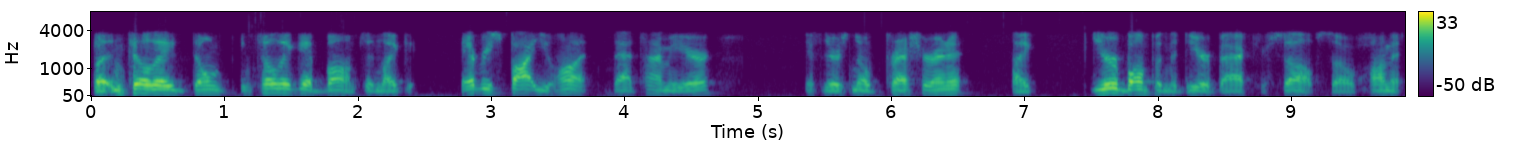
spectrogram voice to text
But until they don't, until they get bumped, and like every spot you hunt that time of year, if there's no pressure in it, like you're bumping the deer back yourself. So hunt it,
